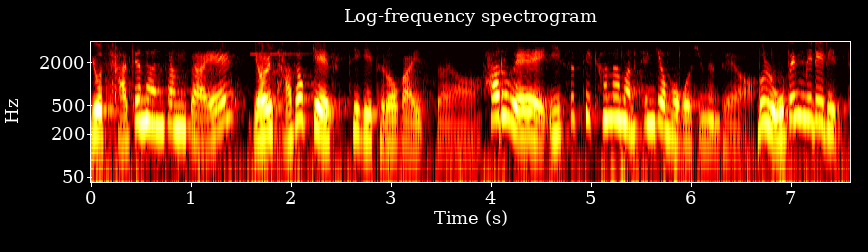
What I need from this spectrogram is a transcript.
이 작은 한 상자에 15개의 스틱이 들어가 있어요. 하루에 이 스틱 하나만 챙겨 먹어주면 돼요. 물 500ml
